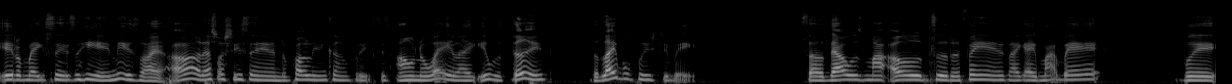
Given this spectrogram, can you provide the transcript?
it'll make sense hearing this. Like, oh, that's what she's saying. Napoleon complex is on the way. Like it was done. The label pushed it back. So that was my ode to the fans. Like, hey, my bad, but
